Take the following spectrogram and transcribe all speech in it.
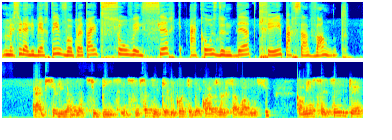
Monsieur La Liberté va peut-être sauver le cirque à cause d'une dette créée par sa vente. Absolument là-dessus. Puis c'est ça que les Québécois et Québécoises veulent savoir aussi. Combien se fait-il qu'il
